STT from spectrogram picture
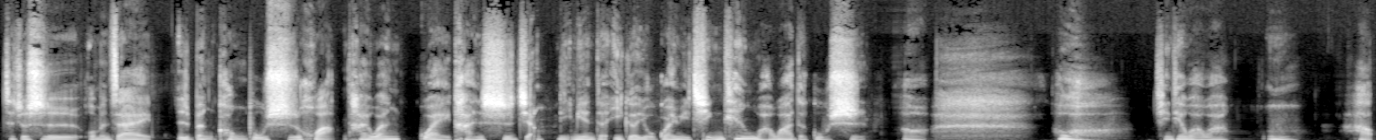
这就是我们在日本恐怖实话台湾怪谈诗讲里面的一个有关于晴天娃娃的故事啊。哦，晴天娃娃，嗯。好，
